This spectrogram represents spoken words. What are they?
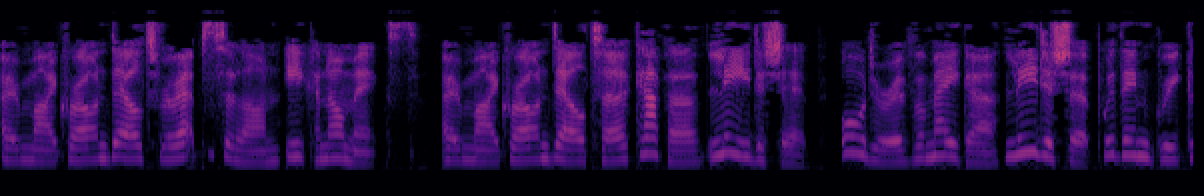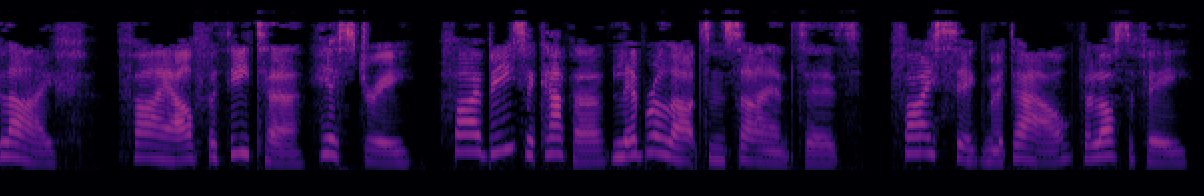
Omicron Delta Epsilon, Economics, Omicron Delta Kappa, Leadership, Order of Omega, Leadership within Greek Life, Phi Alpha Theta, History, Phi Beta Kappa, Liberal Arts and Sciences, Phi Sigma Tau, Philosophy,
